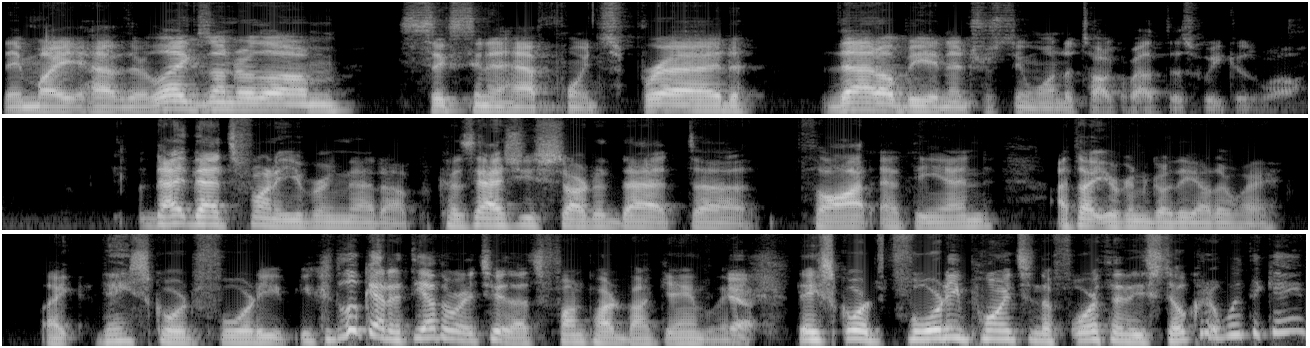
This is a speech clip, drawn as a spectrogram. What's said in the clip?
they might have their legs under them. 16 and a half point spread. That'll be an interesting one to talk about this week as well. That that's funny you bring that up because as you started that uh, thought at the end, I thought you were going to go the other way. Like they scored 40. You could look at it the other way too. That's the fun part about gambling. Yeah. They scored 40 points in the fourth and they still could have won the game.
